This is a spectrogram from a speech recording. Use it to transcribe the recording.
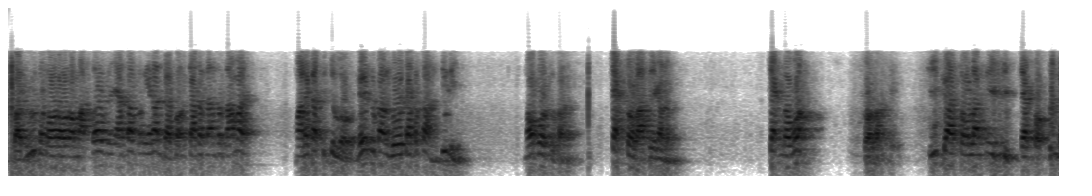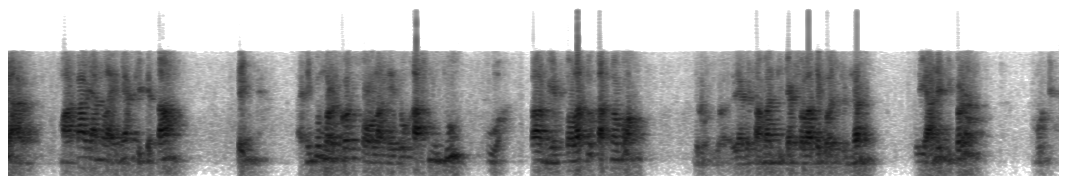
Sebab dulu tengah orang masa ternyata pengiran dapat catatan pertama. Malaikat dicelok, hei tukang gue catatan, sini. Nopo Tuhan? Cek sholatnya kan. Cek nopo? Sholatnya. Jika sholatnya dicek kok benar, maka yang lainnya dikesamping. Nah, ini gue merekod sholat itu khas nubu buah. Paham ya? Sholat itu khas nopo. Yang kesamaan dicek sholatnya kok benar, liane diper mudah.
